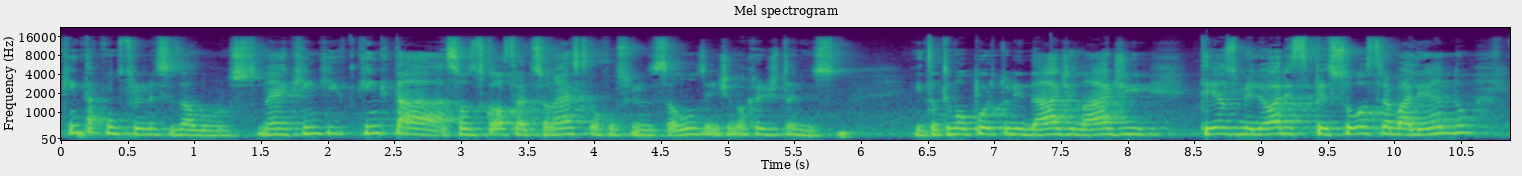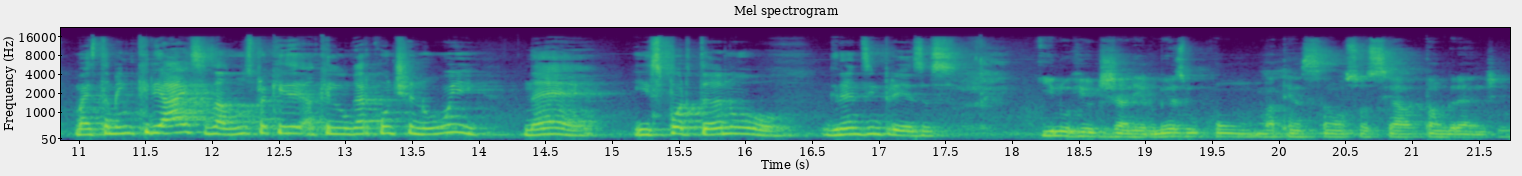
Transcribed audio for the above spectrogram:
quem está construindo esses alunos, né? Quem que quem que tá são as escolas tradicionais que estão construindo esses alunos? A gente não acredita nisso. Então tem uma oportunidade lá de ter as melhores pessoas trabalhando, mas também criar esses alunos para que aquele lugar continue, né, exportando grandes empresas. E no Rio de Janeiro, mesmo com uma tensão social tão grande?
